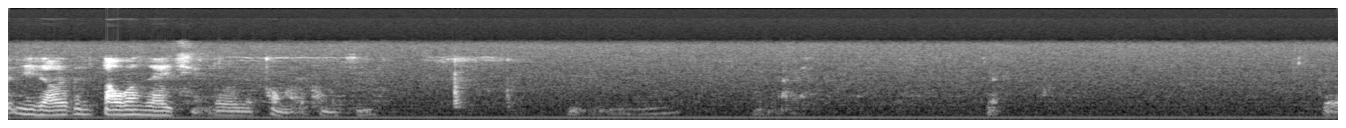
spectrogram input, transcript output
你只要跟刀放在一起，都会碰来碰去。这个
